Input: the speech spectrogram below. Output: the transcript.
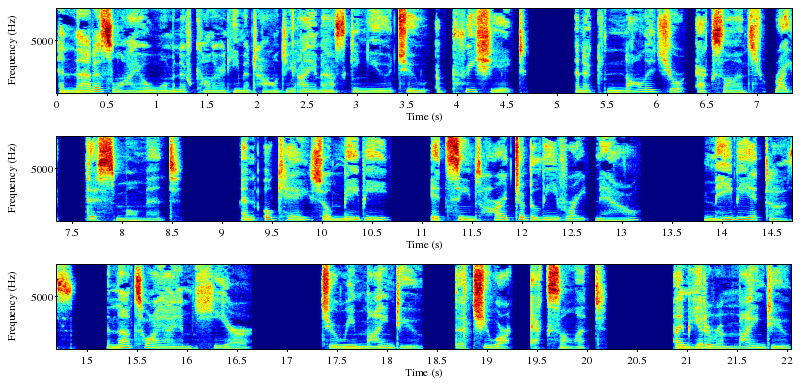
And that is why, a woman of color in hematology, I am asking you to appreciate and acknowledge your excellence right this moment. And okay, so maybe it seems hard to believe right now. Maybe it does. And that's why I am here to remind you that you are excellent. I'm here to remind you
